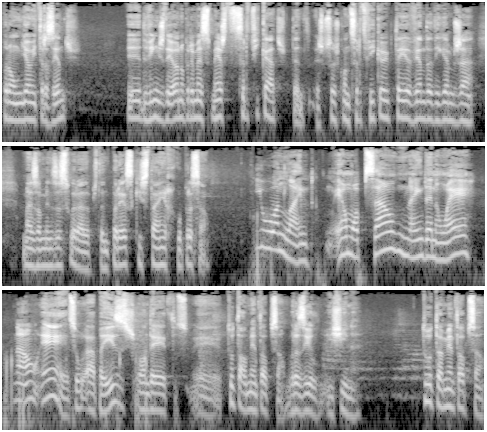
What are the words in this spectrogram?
para 1 milhão e 300 eh, de vinhos DO no primeiro semestre certificados. Portanto, as pessoas quando certificam têm a venda, digamos, já mais ou menos assegurada. Portanto, parece que isto está em recuperação. E o online? É uma opção? Ainda não é? Não, é. Há países onde é, é totalmente a opção. Brasil e China. Totalmente a opção.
